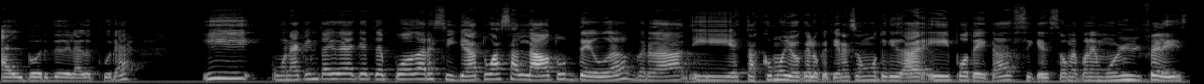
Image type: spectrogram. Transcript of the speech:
al borde de la locura. Y una quinta idea que te puedo dar es si ya tú has saldado tus deudas, ¿verdad? Y estás como yo, que lo que tienes son utilidades e hipotecas, así que eso me pone muy feliz.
